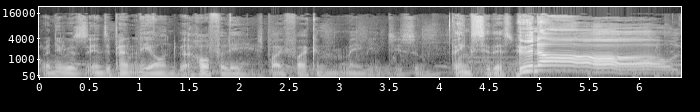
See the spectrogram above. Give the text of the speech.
when it was independently owned, but hopefully Spotify can maybe do some things to this. Who knows?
